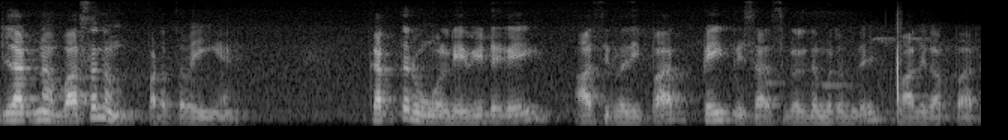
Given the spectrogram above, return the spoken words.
இல்லாட்டினா வசனம் படத்தை வைங்க. கர்த்தர் உங்களுடைய வீடுகளை ஆசீர்வதிப்பார். பேய் பிசாசுகளிடமிருந்து பாதுகாப்பார்.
